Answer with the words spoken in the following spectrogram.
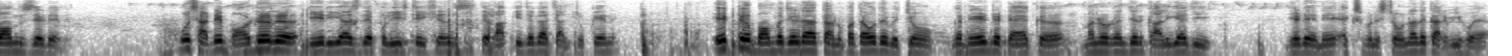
ਬੰਬਸ ਜਿਹੜੇ ਨੇ, ਉਹ ਸਾਡੇ ਬਾਰਡਰ ਏਰੀਆਜ਼ ਦੇ ਪੁਲਿਸ ਸਟੇਸ਼ਨਸ ਤੇ ਬਾਕੀ ਜਗ੍ਹਾ ਚੱਲ ਚੁੱਕੇ ਨੇ। ਇੱਕ ਬੰਬ ਜਿਹੜਾ ਤੁਹਾਨੂੰ ਪਤਾ ਉਹਦੇ ਵਿੱਚੋਂ ਗ੍ਰਨੇਡ ਅਟੈਕ ਮਨੋਰੰਜਨ ਕਾਲੀਆ ਜੀ ਜਿਹੜੇ ਨੇ ਐਕਸ ਮਿਨਿਸਟਰ ਉਹਨਾਂ ਦੇ ਘਰ ਵੀ ਹੋਇਆ।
